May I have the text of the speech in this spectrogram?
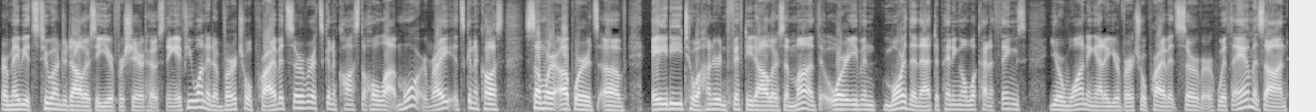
or maybe it's $200 a year for shared hosting. If you wanted a virtual private server, it's going to cost a whole lot more, right? It's going to cost somewhere upwards of 80 to $150 a month, or even more than that, depending on what kind of things you're wanting out of your virtual private server. With Amazon,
